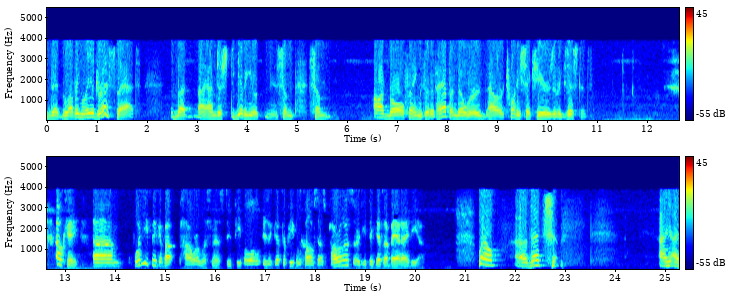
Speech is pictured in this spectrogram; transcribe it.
that lovingly address that. But I, I'm just giving you some some oddball things that have happened over our 26 years of existence. Okay. Um, what do you think about powerlessness? Do people is it good for people to call themselves powerless, or do you think that's a bad idea? Well, uh, that's. I, I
